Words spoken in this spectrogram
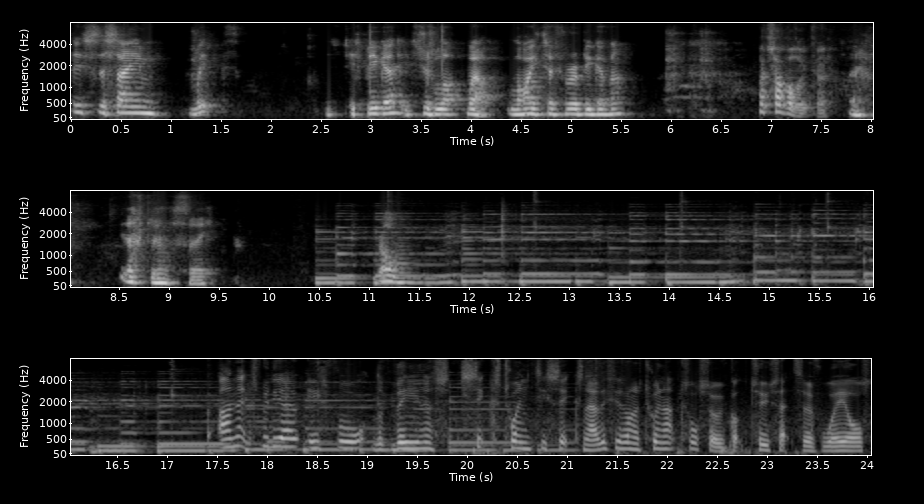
it's the same width. It's, it's bigger. It's just like well lighter for a bigger van. Let's have a look then. Uh, you have to see. Roll. Our next video is for the Venus 626. Now this is on a twin axle, so we've got two sets of wheels.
